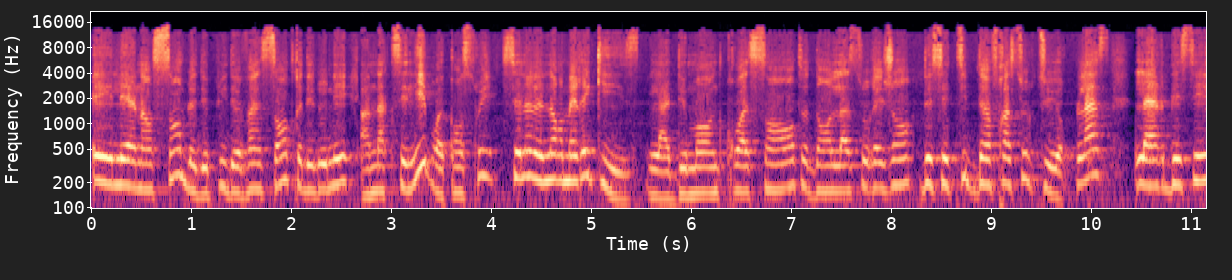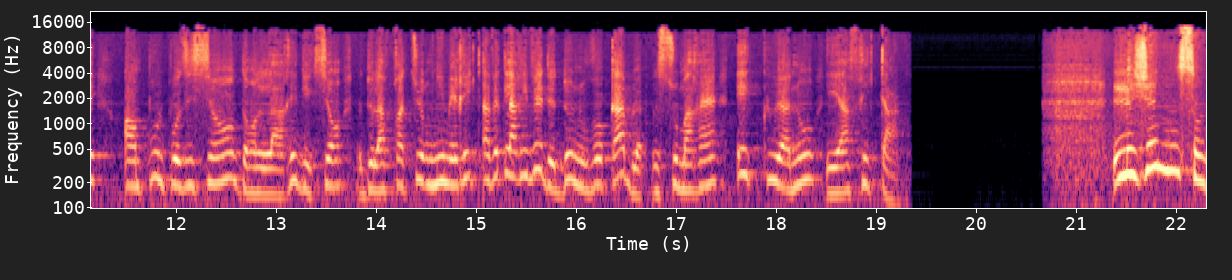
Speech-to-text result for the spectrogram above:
et il est un ensemble de plus de 20 centres de données en accès libre construits selon les normes requises. La demande croissante dans la sous-région de ce type d'infrastructure place la RDC en pole position dans la réduction de la fracture numérique avec l'arrivée de deux nouveaux câbles sous-marins, Equano et Africa. Les jeunes sont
